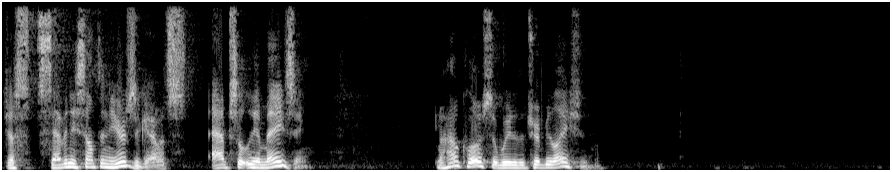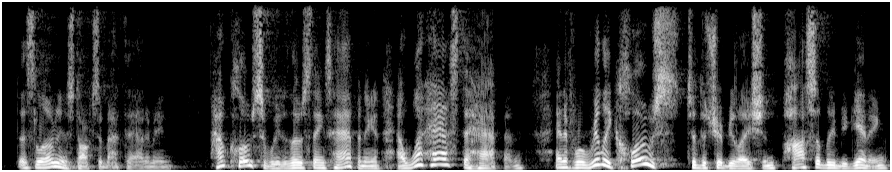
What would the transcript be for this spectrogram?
just 70 something years ago. It's absolutely amazing. Now, how close are we to the tribulation? Thessalonians talks about that. I mean, how close are we to those things happening? And what has to happen? And if we're really close to the tribulation, possibly beginning,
